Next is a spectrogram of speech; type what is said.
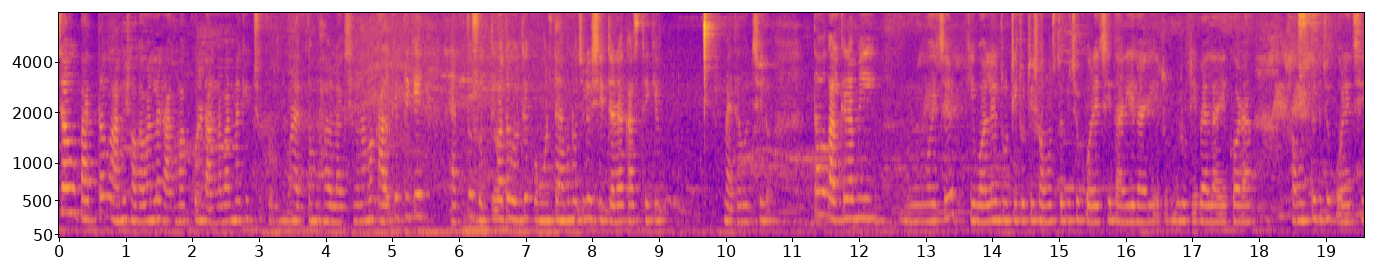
যাও, বাদ দাও। আমি সকালবেলা রাগমাগ করে রান্নাবান্না কিচ্ছু করি আমার একদম ভালো লাগছিল না। আমার কালকের থেকে এত সত্যি কথা বলতে কোমরটা এমন হচ্ছিল সিটারার কাছ থেকে ব্যথা করছিল। তাও কালকের আমি ওই যে কী বলে, রুটি টুটি সমস্ত কিছু করেছি, দাঁড়িয়ে দাঁড়িয়ে রুটি বেলা এ করা, সমস্ত কিছু করেছি।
